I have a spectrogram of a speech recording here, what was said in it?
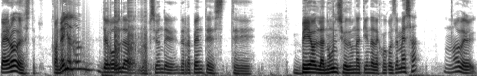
Pero, este, con ella, ¿no? Llegó la, la opción de, de repente, este, veo el anuncio de una tienda de juegos de mesa, ¿no? De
